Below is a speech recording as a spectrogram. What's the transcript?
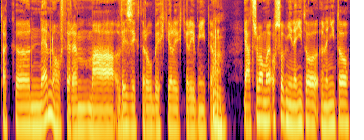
tak eh, nemnoho firm má vizi, kterou by chtěli, chtěli mít. Jo. Hmm. Já třeba moje osobní, není to, není to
